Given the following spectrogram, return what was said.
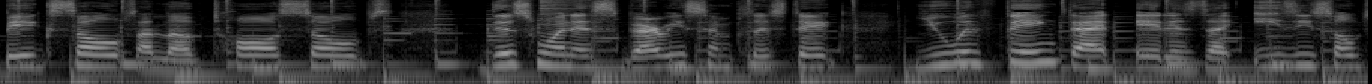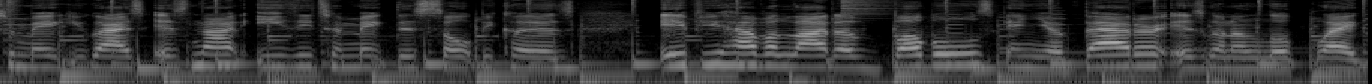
big soaps, I love tall soaps. This one is very simplistic you would think that it is an easy soap to make. You guys, it's not easy to make this soap because if you have a lot of bubbles in your batter, it's going to look like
